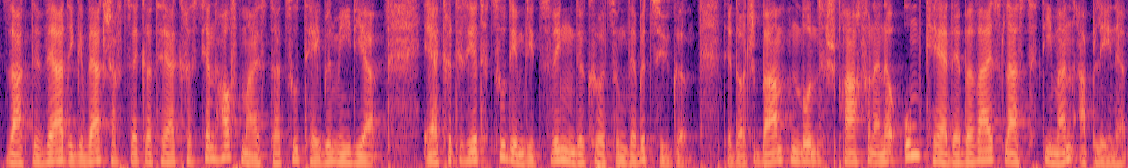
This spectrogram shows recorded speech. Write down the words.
sagte Verdi-Gewerkschaftssekretär Christian Hoffmeister zu Table Media. Er kritisiert zudem die zwingende Kürzung der Bezüge. Der Deutsche Beamtenbund sprach von einer Umkehr der Beweislast, die man ablehne.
